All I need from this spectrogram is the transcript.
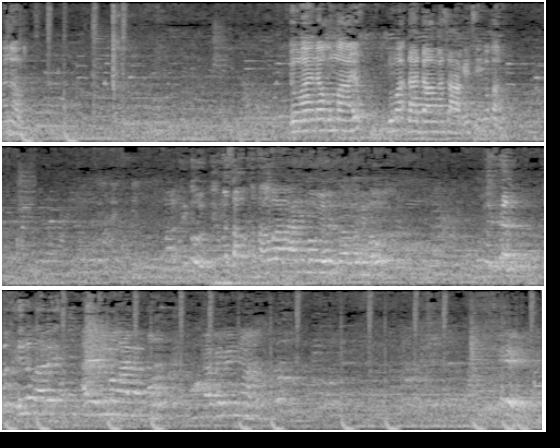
Ano? Dumaan ako maayos? Duma dadaan ka sa akin? Sino ka? Mati ko, di mo sa katawa ka mo yun, katawa mo. Sino pare? Ayaw yung mga anak ko. Gagawin niya. Sige.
